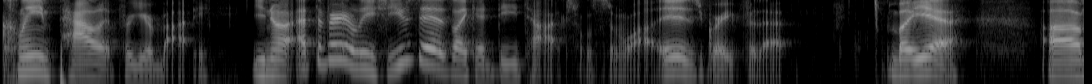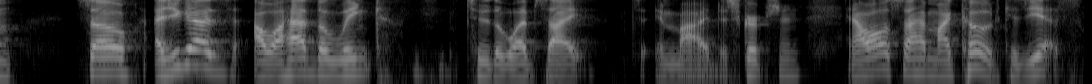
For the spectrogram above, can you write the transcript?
clean palate for your body. You know, at the very least, use it as like a detox once in a while. It is great for that. But yeah. Um, so as you guys, I will have the link to the website in my description. And I'll also have my code because yes,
